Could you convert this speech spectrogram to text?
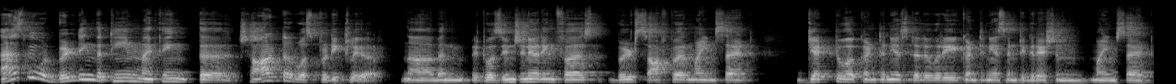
As we were building the team, I think the charter was pretty clear. Uh, when it was engineering first, build software mindset, get to a continuous delivery, continuous integration mindset,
